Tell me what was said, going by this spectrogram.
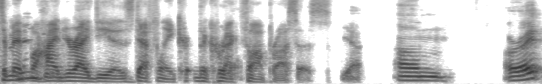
sentiment behind your idea is definitely cor- the correct thought process. Yeah. Um, all right.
